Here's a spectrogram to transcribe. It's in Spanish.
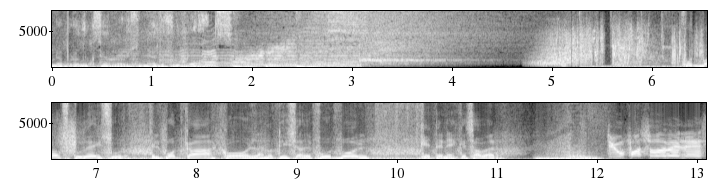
Una producción original de Footbox. Footbox Today Sur, el podcast con las noticias de fútbol que tenés que saber. Triunfazo de Vélez.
